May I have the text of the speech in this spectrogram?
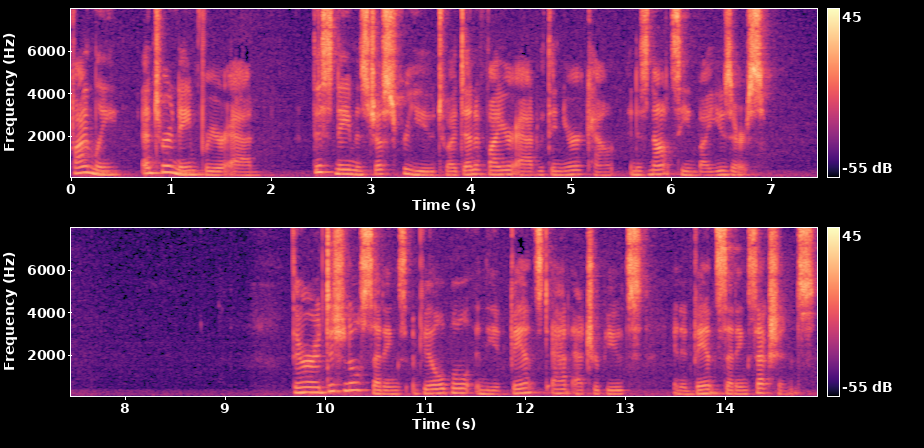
Finally, enter a name for your ad. This name is just for you to identify your ad within your account and is not seen by users. There are additional settings available in the Advanced Ad Attributes and Advanced Settings sections.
